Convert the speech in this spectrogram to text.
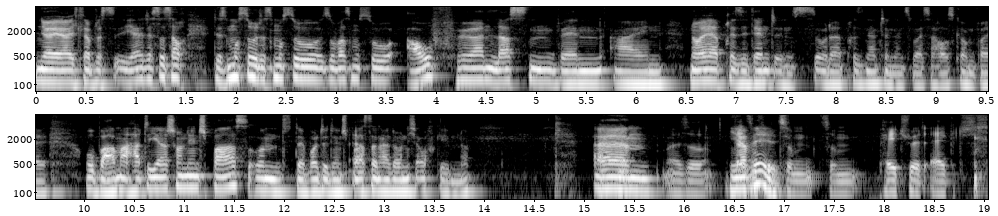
Ja, ja, ich glaube, das, ja, das ist auch, das musst du, das musst du, sowas musst du aufhören lassen, wenn ein neuer Präsident ins oder Präsidentin ins Weiße Haus kommt, weil Obama hatte ja schon den Spaß und der wollte den Spaß ja. dann halt auch nicht aufgeben, ne? Ähm, ja, also, ja, wild. Zum, zum Patriot Act.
